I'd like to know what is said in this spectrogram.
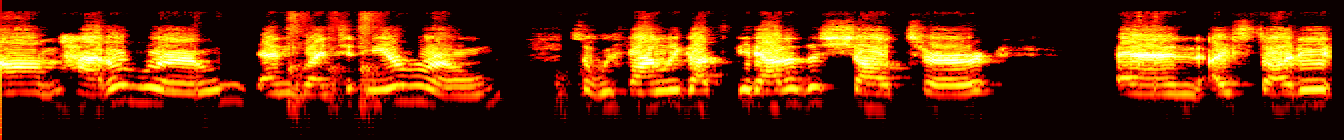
um, had a room and rented me a room. So we finally got to get out of the shelter, and I started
